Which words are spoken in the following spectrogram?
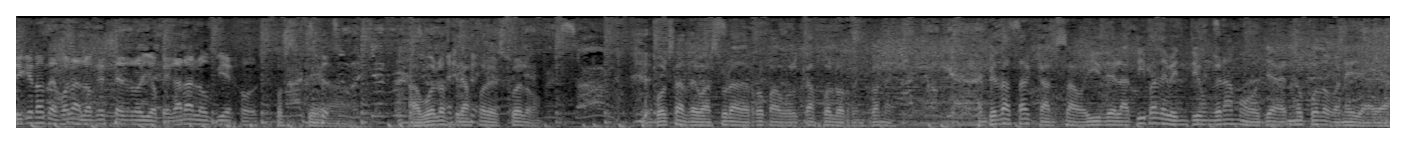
Así que no te mola lo que es el rollo, pegar a los viejos. Hostia. Abuelos tiran por el suelo. Bolsas de basura de ropa volcadas por los rincones. Empiezo a estar cansado y de la tipa de 21 gramos ya no puedo con ella ya.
